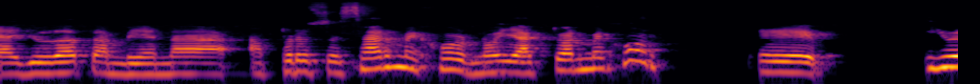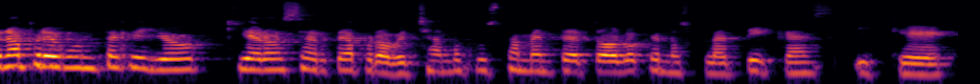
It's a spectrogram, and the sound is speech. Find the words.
ayuda también a, procesar mejor, ¿no? Y a actuar mejor. Eh, y una pregunta que yo quiero hacerte aprovechando justamente de todo lo que nos platicas y que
